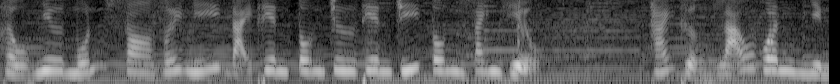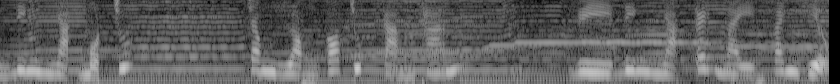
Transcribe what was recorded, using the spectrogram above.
Hầu như muốn so với nghĩ đại thiên tôn, chư thiên trí tôn danh hiệu. Thái thượng lão quân nhìn đinh nhạc một chút. Trong lòng có chút cảm thán. Vì đinh nhạc cách này danh hiệu,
